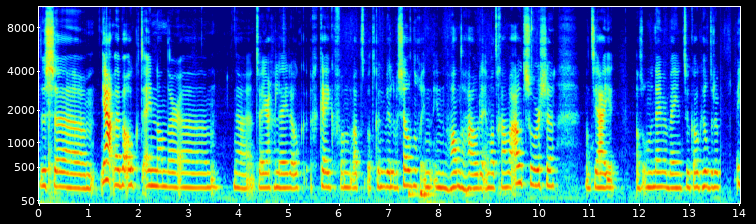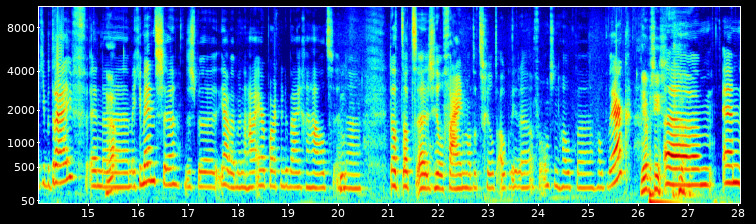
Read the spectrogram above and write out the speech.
Dus ehm, ja, we hebben ook het een en ander ehm, nou, twee jaar geleden ook gekeken van wat, wat kunnen, willen we zelf nog in, in handen houden en wat gaan we outsourcen. Want ja, je, als ondernemer ben je natuurlijk ook heel druk met je bedrijf en eh, Ja. met je mensen. Dus we, ja, we hebben een HR-partner erbij gehaald. En Hm. eh, dat, dat eh, is heel fijn, want dat scheelt ook weer eh, voor ons een hoop, eh, hoop werk. Ja, precies. Ehm, en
